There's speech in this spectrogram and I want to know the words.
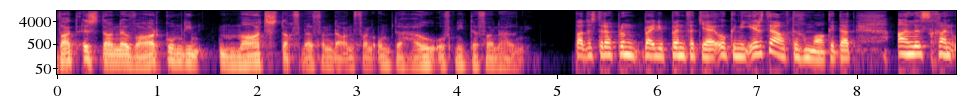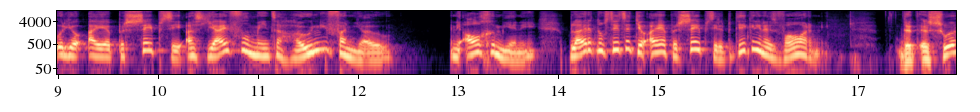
wat is dan nou waar kom die maatstaf nou vandaan van om te hou of nie te van hou nie? Wat is terugbring by die punt wat jy ook in die eerste helfte gemaak het dat alles gaan oor jou eie persepsie. As jy voel mense hou nie van jou in die algemeen nie, bly dit nog steeds uit jou eie persepsie. Dit beteken nie dis waar nie. Dit is so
